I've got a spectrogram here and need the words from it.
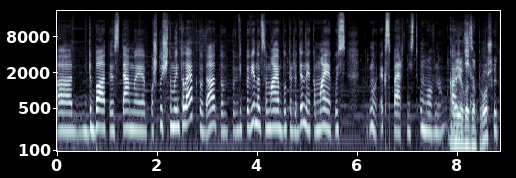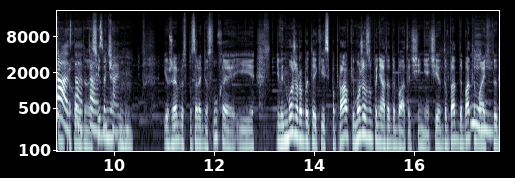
е, дебати з теми по штучному інтелекту. Да, то відповідно це має бути людина, яка має якусь ну експертність, умовно Ви його запрошуєте, Так, приходите так, на засідання звичайно. мгм. І вже безпосередньо слухає, і, і він може робити якісь поправки, може зупиняти дебати чи ні? Чи дебат, дебати Ні, мають до,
